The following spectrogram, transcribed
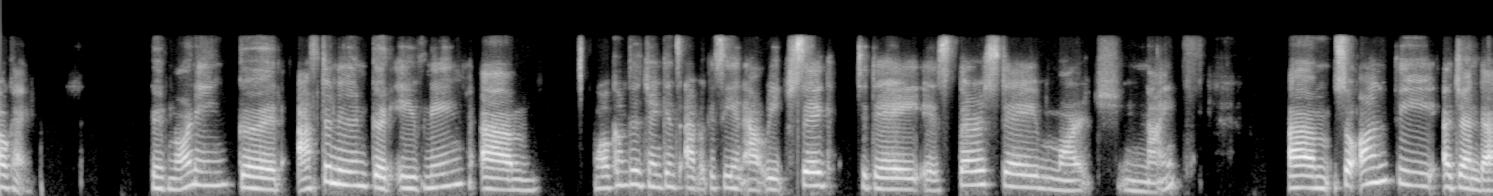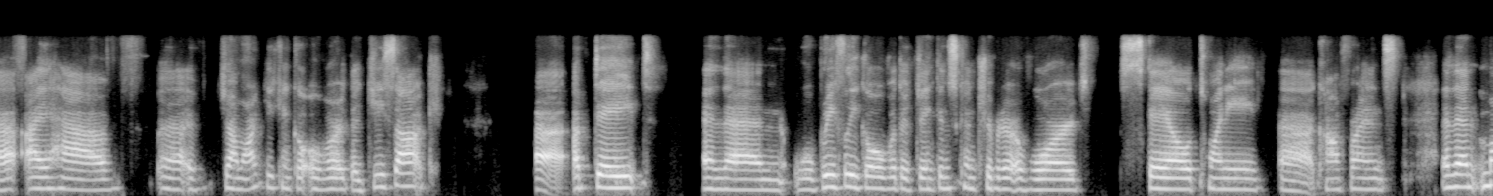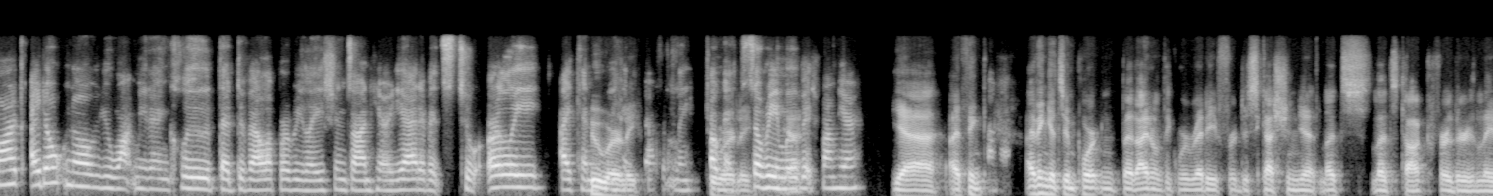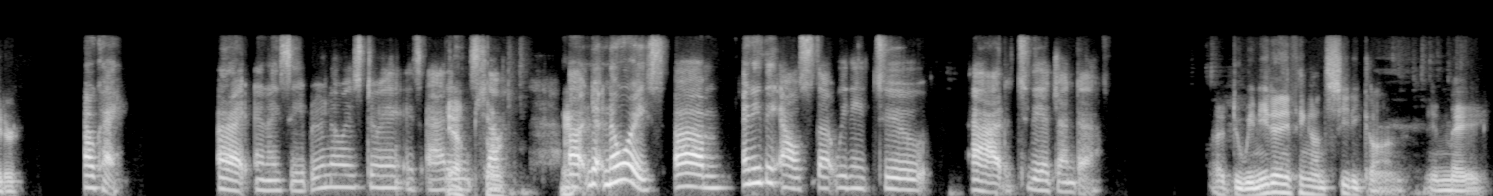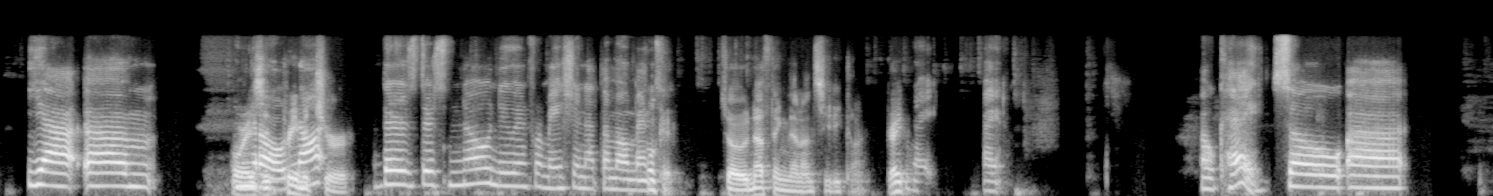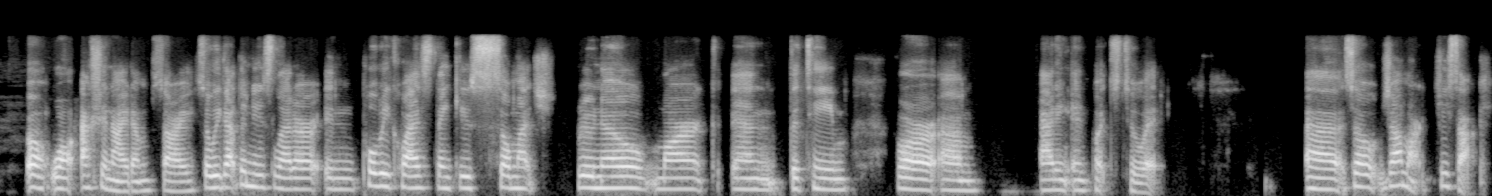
Okay. Good morning, good afternoon, good evening. Um, welcome to Jenkins Advocacy and Outreach SIG. Today is Thursday, March 9th. Um, so on the agenda, I have, uh, Jean-Marc, you can go over the GSOC uh, update, and then we'll briefly go over the Jenkins Contributor Award Scale 20 uh, conference. And then Mark, I don't know if you want me to include the developer relations on here yet. If it's too early, I can. Too we can early. Definitely. Too Okay, early, so remove yeah. it from here. Yeah, I think, Okay. I think it's important, but I don't think we're ready for discussion yet. Let's, let's talk further later. Okay. All right, and I see Bruno is doing, is adding sorry. stuff. Mm. Uh, no, no worries. Um, anything else that we need to add to the agenda? Uh, do we need anything on CDCon in May? Yeah, um, Or is No, it not- premature? there's, there's no new information at the moment. Okay, so nothing then on CDCon. Great. Right, right. Okay, so, uh, oh, well, action item, sorry. So we got the newsletter in pull request. Thank you so much, Bruno, Mark, and the team for, um, adding inputs to it. Uh, so Jean-Marc, GSOC.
